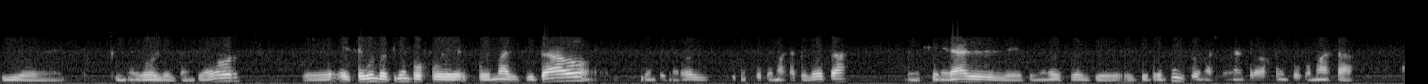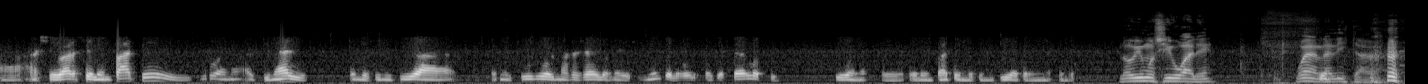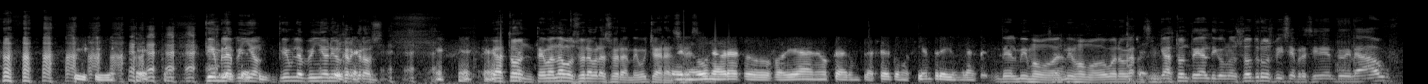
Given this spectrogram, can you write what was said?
sido el primer gol del tanteador. el segundo tiempo fue, fue más disputado, Peñarol tiene un poco más la pelota. En general, Peñarol fue el que, el que propuso, Nacional trabajó un poco más a, a, llevarse el empate y, bueno, al final, en definitiva, en el fútbol, más allá de los merecimientos, los goles hay que hacerlos y, bueno, eh, el empate en definitiva termina siendo. Lo vimos igual, ¿eh? Buena la lista. Sí, sí. tiembla piñón, tiembla piñón y Oscar Cross. Gastón, te mandamos un abrazo grande, muchas gracias. Bueno, un abrazo Fabián, Oscar, un placer como siempre y un gran Del mismo modo, del mismo modo. Bueno, Gastón Tealdi con nosotros, vicepresidente de la AUF.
